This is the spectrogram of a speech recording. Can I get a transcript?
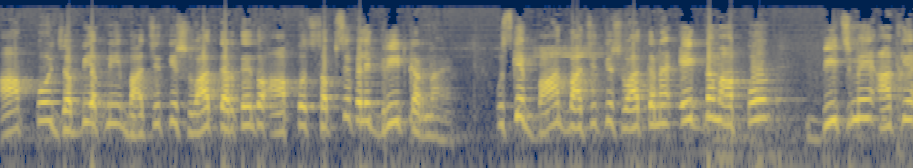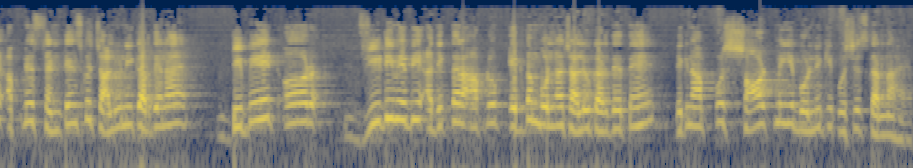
आपको जब भी अपनी बातचीत की शुरुआत करते हैं तो आपको सबसे पहले ग्रीट करना है। उसके बाद बातचीत की शुरुआत करना एकदम आपको बीच में आके अपने सेंटेंस को चालू नहीं कर देना है। डिबेट और जीडी में भी अधिकतर आप लोग एकदम बोलना चालू कर देते हैं, लेकिन आपको शॉर्ट में ये बोलने की कोशिश करना है।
